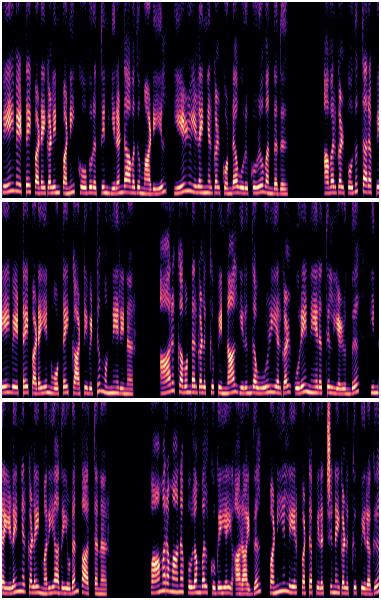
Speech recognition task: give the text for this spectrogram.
பேய் வேட்டை படைகளின் பணி கோபுரத்தின் இரண்டாவது மாடியில் ஏழு இளைஞர்கள் கொண்ட ஒரு குழு வந்தது. அவர்கள் பொதுத்தர பேய் வேட்டை படையின் ஓட்டை காட்டிவிட்டு முன்னேறினர். ஆறு கவுண்டர்களுக்கு பின்னால் இருந்த ஊழியர்கள் ஒரே நேரத்தில் எழுந்து இந்த இளைஞர்களை மரியாதையுடன் பார்த்தனர். பாமரமான புலம்பல் குகையை ஆராய்தல் பணியில் ஏற்பட்ட பிரச்சினைகளுக்கு பிறகு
